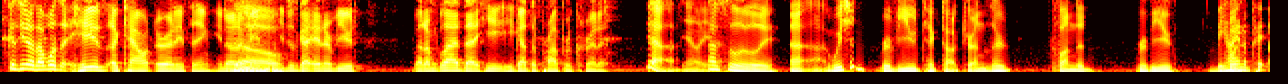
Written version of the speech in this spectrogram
because you know that wasn't his account or anything. You know what I No. mean? He just got interviewed, but I'm glad that he he got the proper credit. Yeah, Hell yeah. absolutely. Uh, Uh, we should review TikTok trends. They're fun to review. Behind Was- a pit.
